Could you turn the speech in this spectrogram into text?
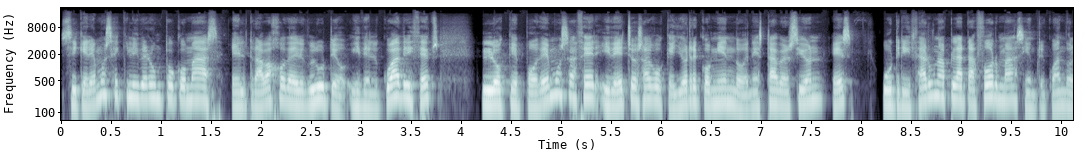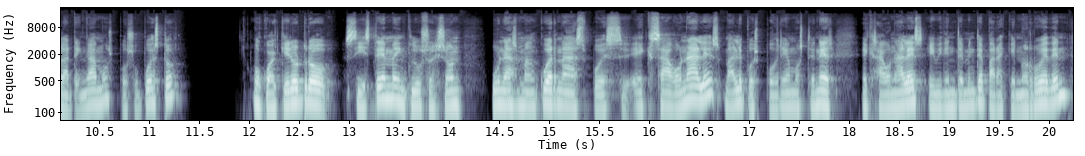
Si queremos equilibrar un poco más el trabajo del glúteo y del cuádriceps, lo que podemos hacer, y de hecho es algo que yo recomiendo en esta versión, es utilizar una plataforma, siempre y cuando la tengamos, por supuesto, o cualquier otro sistema, incluso si son unas mancuernas pues hexagonales, ¿vale? Pues podríamos tener hexagonales evidentemente para que no rueden,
